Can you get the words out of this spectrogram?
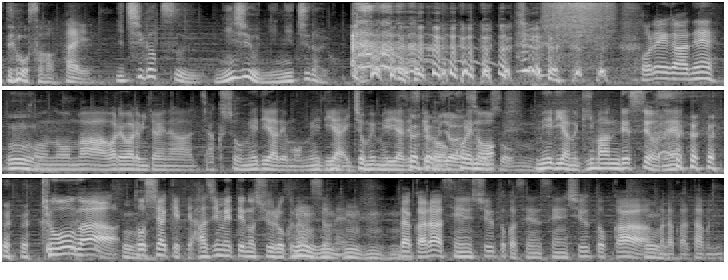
でもさ、はい、1月22日だよ これがね、うん、このまあ我々みたいな弱小メディアでもメディア、うん、一応メディアですけど これのメディアの欺瞞ですよね。今日が年明けて初めての収録なんですよね。だから先週とか先々週とか、まあ、だから多分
